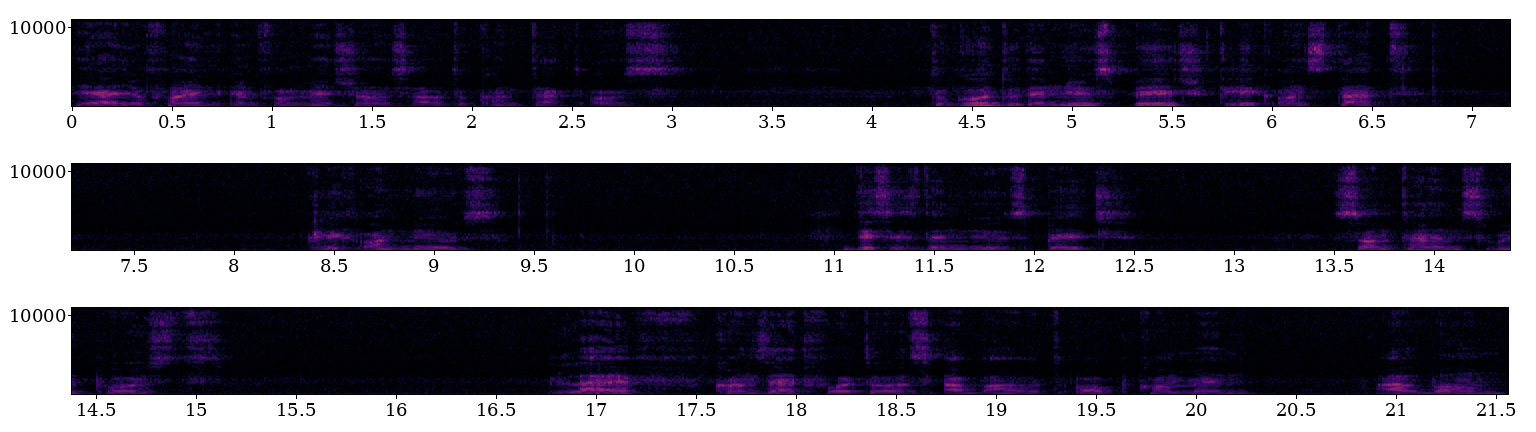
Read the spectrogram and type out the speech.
Here you find information how to contact us. To go to the news page, click on start. Click on news. This is the news page. Sometimes we post live concert photos about upcoming album,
